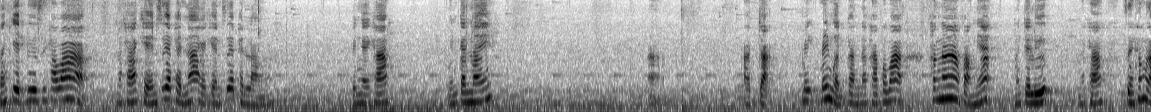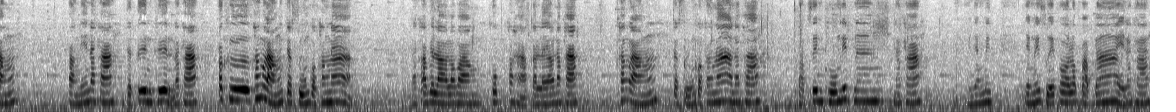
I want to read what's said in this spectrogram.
สังเกตดูสิคะว่านะคะ แขนเสื้อแผ่นหน้ากับแขนเสื้อแผ่นหลัง เป็นไงคะ เหมือนกันไหมอ่าอาจจะไม่ไม่เหมือนกันนะคะ เพราะว่าข้างหน้าฝั่งเนี้ยมันจะลึกนะคะ ส่วนข้างหลังฝั่งนี้นะคะจะตื้นขึ้นนะคะ ก็คือข้างหลังจะสูงกว่าข้างหน้า นะคะ เวลาเราวางทบเข้าหากันแล้วนะคะ ข้างหลังจะสูงกว่าข้างหน้านะคะปรับเส้นโค้งนิดนึงนะคะ มันยังไม่ยังไม่สวยพอเราปรับได้นะคะ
